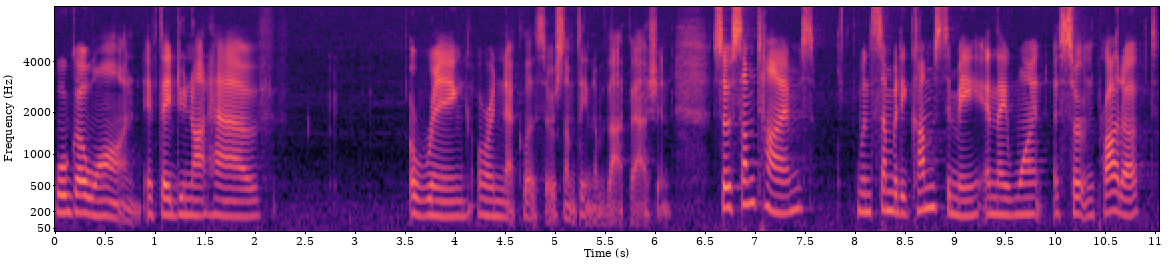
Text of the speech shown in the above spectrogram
will go on if they do not have a ring or a necklace or something of that fashion. So sometimes when somebody comes to me and they want a certain product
